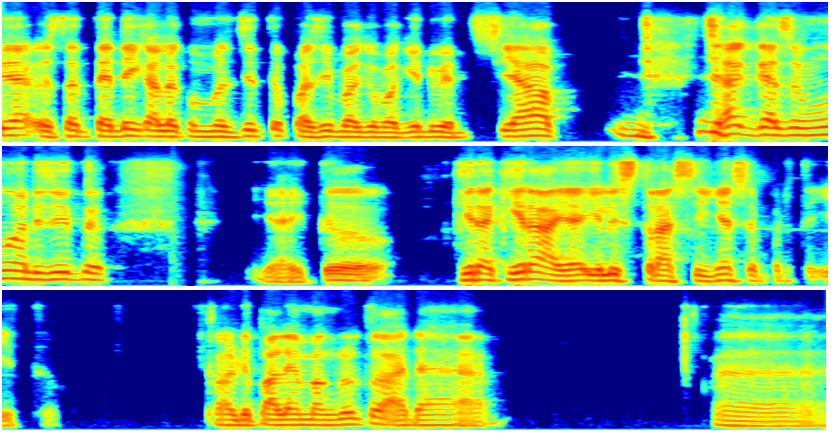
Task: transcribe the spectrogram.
ya Ustaz tadi kalau ke masjid itu pasti bagi-bagi duit. Siap. Jaga semua di situ. Ya itu kira-kira ya ilustrasinya seperti itu. Kalau di Palembang dulu tuh ada eh,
